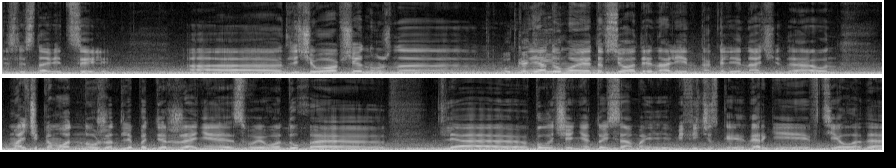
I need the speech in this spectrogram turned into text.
если ставить цели. А для чего вообще нужно? Вот Ну, какие- Я думаю, это все адреналин, так или иначе, да. Он мальчикам он нужен для поддержания своего духа, для получения той самой мифической энергии в тело, да.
